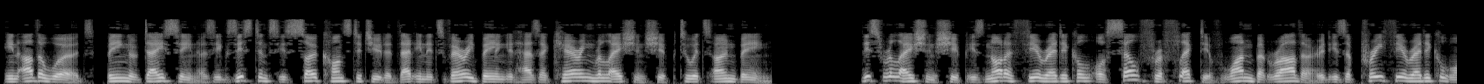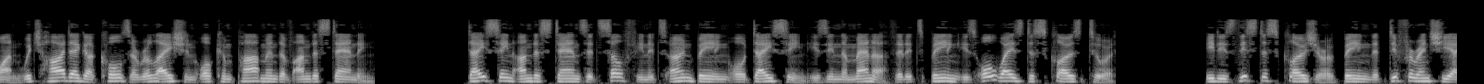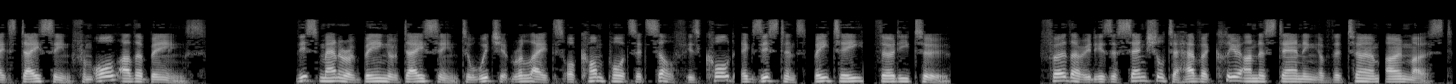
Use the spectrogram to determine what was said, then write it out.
In other words, being of Dasein as existence is so constituted that in its very being it has a caring relationship to its own being. This relationship is not a theoretical or self-reflective one but rather it is a pre-theoretical one which Heidegger calls a relation or comportment of understanding. Dasein understands itself in its own being or Dasein is in the manner that its being is always disclosed to it. It is this disclosure of being that differentiates Dasein from all other beings. This manner of being of Dasein to which it relates or comports itself is called existence BT 32. Further it is essential to have a clear understanding of the term ownmost.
